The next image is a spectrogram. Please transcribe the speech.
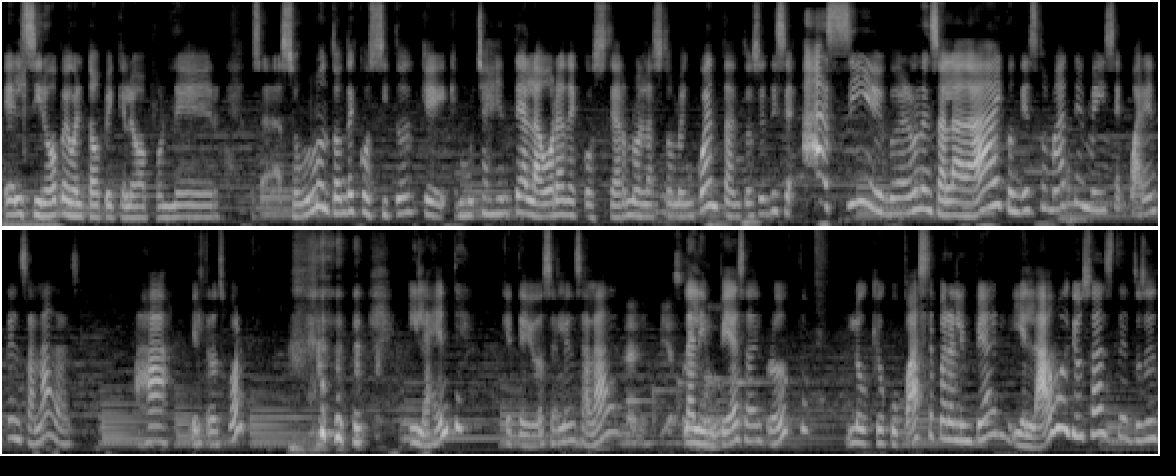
el sirope o el tope que le va a poner. O sea, son un montón de cositos que, mucha gente a la hora de costear no las toma en cuenta. Entonces dice, ah, sí, voy a una ensalada. Ay, con 10 tomates me hice 40 ensaladas. Ajá, el transporte? y la gente que te ayuda a hacer la ensalada. La limpieza. La limpieza del producto lo que ocupaste para limpiar y el agua que usaste. Entonces,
